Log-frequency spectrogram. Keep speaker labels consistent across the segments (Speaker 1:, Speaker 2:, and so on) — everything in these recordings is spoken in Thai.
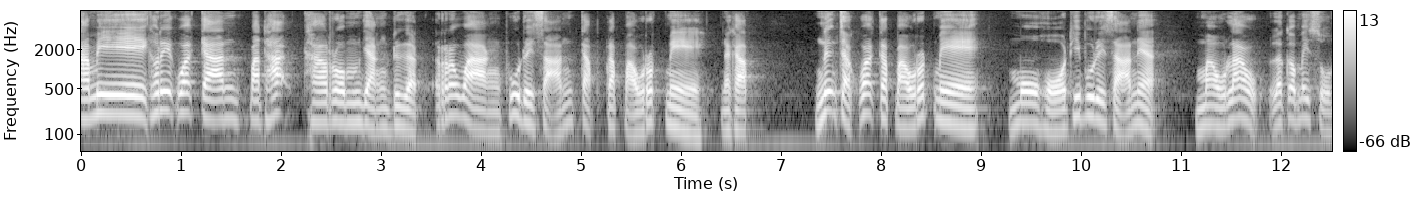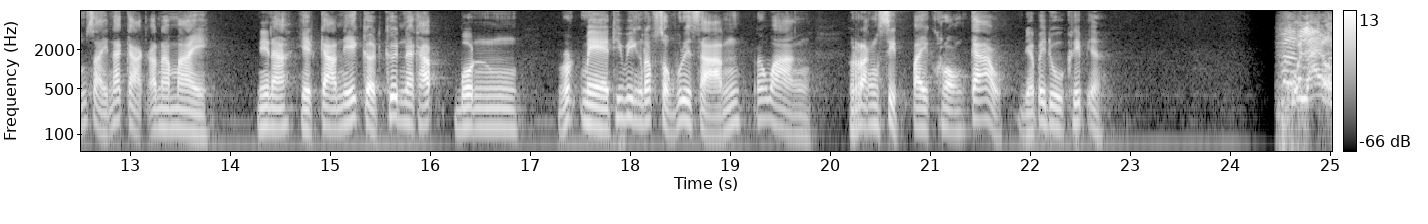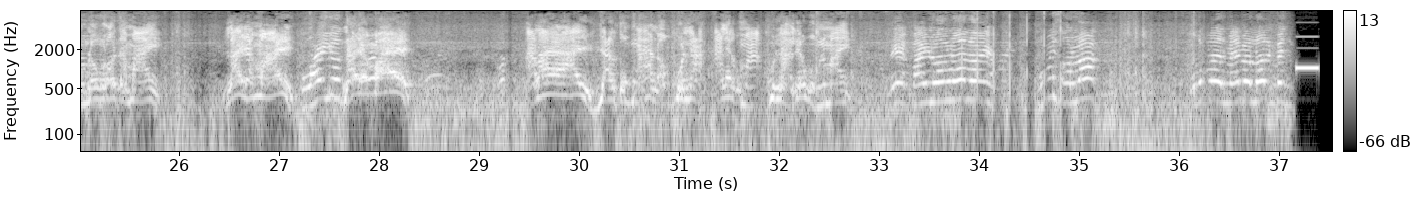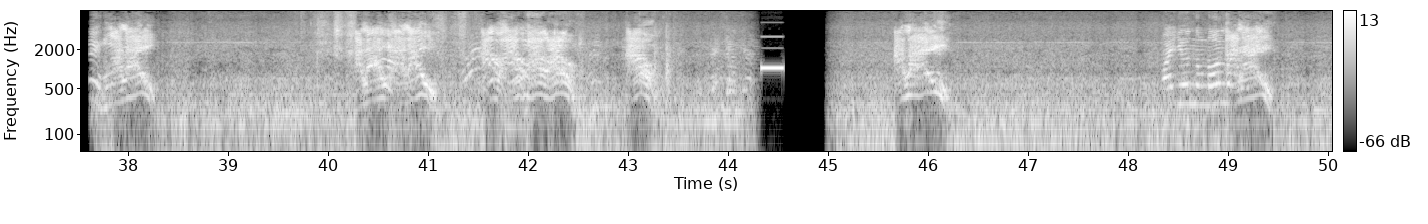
Speaker 1: อะมีเขาเรียกว่าการปะทะคารมอย่างเดือดระหว่างผู้โดยสารกับกระเป๋ารถเมย์นะครับ เนื่องจากว่ากระเป๋ารถเมย์โมโหที่ผู้โดยสารเนี่ยเมาเหล้าแล้วก็ไม่สวมใส่หน้ากากอนามัยนี่นะเหตุการณ์นี้เกิดขึ้นนะครับ บนรถเมย์ที่วิ่งรับส่งผู้โดยสารระหว่างรังสิตไปคลองเก้าเดี๋ยวไปดูคลิปเนี่ย
Speaker 2: คุณไล่ผมลงรถทำไมไล่ทำไม
Speaker 3: กูให้หยุด
Speaker 2: ไล่ทำไม อะไรอะไรอ ยากตกงานเหรอคุณอะอะไรก็มาคุณอะเรียกผมทำไม
Speaker 3: เรียกไปลงรถเลยกูไม่สนหรอกมึงก็เปิดไหมเปิดรถเป็น
Speaker 2: มึงอะไร อะไรอะไรเอาเอาเอาเอาเอาอะไร
Speaker 3: ไปยืนตรงโน้นเลย
Speaker 2: อะไร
